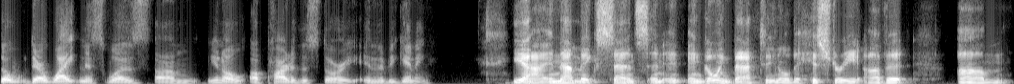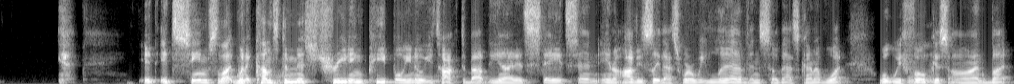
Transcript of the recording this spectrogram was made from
the, their whiteness was um, you know a part of the story in the beginning yeah, and that makes sense. And and, and going back to you know the history of it, um, it, it seems like when it comes to mistreating people, you know, you talked about the United States and, you know, obviously that's where we live. And so that's kind of what, what we mm-hmm. focus on. But,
